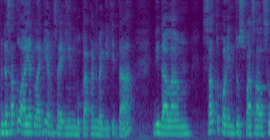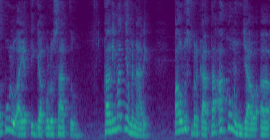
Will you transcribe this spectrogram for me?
Ada satu ayat lagi yang saya ingin bukakan bagi kita di dalam 1 Korintus pasal 10 ayat 31. Kalimatnya menarik. Paulus berkata, "Aku menjawab uh,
